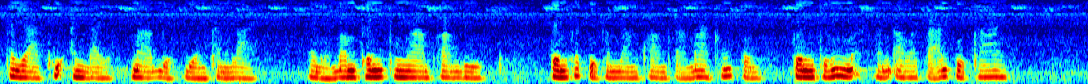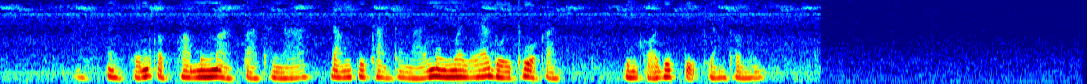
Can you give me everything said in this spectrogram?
พยาธิอันใดมาเบียดเบียนทำลายแต่เดี๋ยวบำเพ็ญคุณงามความดี เต็มพระจิตกำลังความสามารถของตนจนถึงมันอวสานสุดท้ายสมกับความมุ่งมั่นปรารถนา ดังที่ท่านทั้งหลายมุ่งไว้แล้วโดยทั่วกัน จึงขอยุติเพียงเท่านี้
